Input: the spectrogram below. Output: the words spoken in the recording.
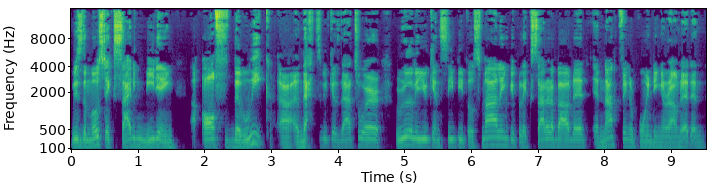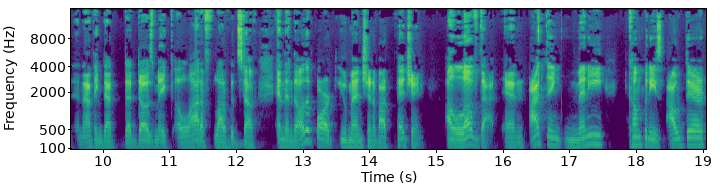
was the most exciting meeting of the week. Uh, and that's because that's where really you can see people smiling people excited about it and not finger pointing around it. And, and i think that that does make a lot of lot of good stuff. And then the other part you mentioned about pitching i love that. And i think many companies out there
